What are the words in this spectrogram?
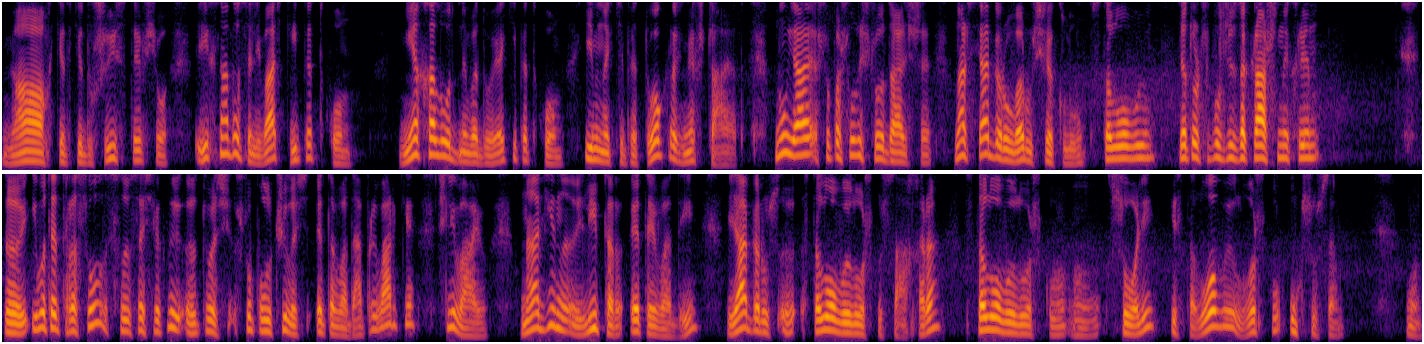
мягкие, такие душистые, все, их надо заливать кипятком. Не холодной водой, а кипятком. Именно кипяток размягчает. Ну, я что пошел еще дальше. Значит, я беру, вару свеклу столовую, для того, чтобы получить закрашенный хрен. Э, И вот этот рассол со свеклы, э, то есть что получилось, это вода при варке, сливаю. На 1 литр этой воды я беру э, столовую ложку сахара, столовую ложку э, соли и столовую ложку уксуса. Вот.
